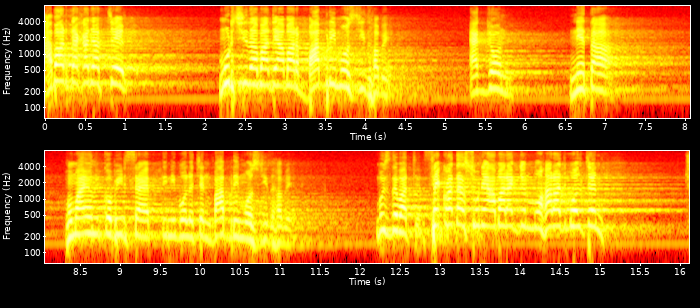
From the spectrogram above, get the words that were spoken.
আবার দেখা যাচ্ছে মুর্শিদাবাদে আবার বাবরি মসজিদ হবে। একজন নেতা হুমায়ুন কবির সাহেব, তিনি বলেছেন বাবরি মসজিদ হবে। বুঝতে পারছেন? সে কথা শুনে আবার একজন মহারাজ বলছেন ছ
